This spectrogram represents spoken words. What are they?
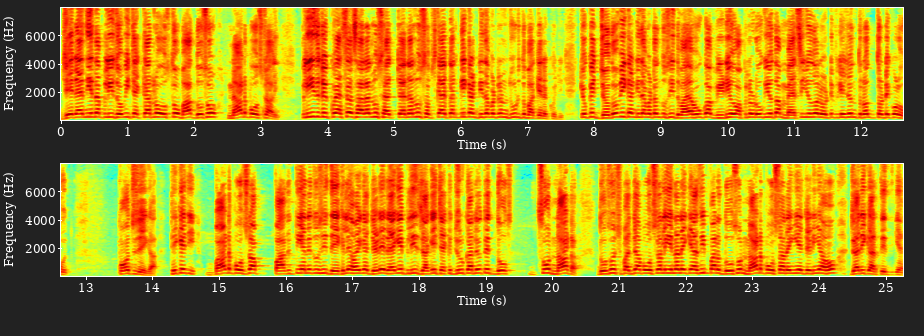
ਜੇ ਰਹਿੰਦੀ ਹੈ ਤਾਂ ਪਲੀਜ਼ ਉਹ ਵੀ ਚੈੱਕ ਕਰ ਲਓ। ਉਸ ਤੋਂ ਬਾਅਦ 259 ਪੋਸਟ ਵਾਲੀ। ਪਲੀਜ਼ ਰਿਕੁਐਸਟ ਹੈ ਸਾਰਿਆਂ ਨੂੰ ਚੈਨਲ ਨੂੰ ਸਬਸਕ੍ਰਾਈਬ ਕਰਕੇ ਘੰਟੀ ਦਾ ਬਟਨ ਜ਼ਰੂਰ ਦਬਾ ਕੇ ਰੱਖੋ ਜੀ। ਕਿਉਂਕਿ ਜਦੋਂ ਵੀ ਘੰਟੀ ਦਾ ਬਟਨ ਤੁਸੀਂ ਦਬਾਇਆ ਹੋਊਗਾ ਵੀਡੀਓ ਅਪਲੋਡ ਹੋਊਗੀ, ਉਹਦਾ ਮੈਸੇਜ ਉਹਦਾ ਨੋਟੀਫਿਕੇਸ਼ਨ ਤੁਰੰਤ ਤੁਹਾਡੇ ਕੋਲ ਪਹੁੰਚ ਜਾਏਗਾ। ਠੀਕ ਹੈ ਜੀ? ਬਾੜ ਪੋਸਟਾਂ ਪਾ ਦਿੱਤੀਆਂ ਨੇ ਤੁਸੀਂ, ਦੇਖ ਲਿਆ ਹੋਵੇਗਾ ਜਿਹੜੇ ਰਹਿ ਗਏ ਪਲੀਜ਼ ਜਾ ਕੇ ਚੈੱਕ ਜ਼ਰੂਰ ਕਰ ਲਿਓ ਤੇ 259 256 ਪੋਸਟਾਂ ਲਈ ਇਹਨਾਂ ਨੇ ਕਿਹਾ ਸੀ, ਪਰ 259 ਪੋਸਟਾਂ ਨੇਗੀਆਂ ਜਿਹੜੀਆਂ ਉਹ ਜਾਰੀ ਕਰ ਦਿੱਤੀਆਂ।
